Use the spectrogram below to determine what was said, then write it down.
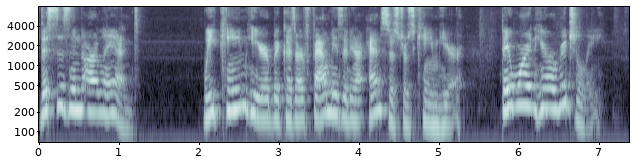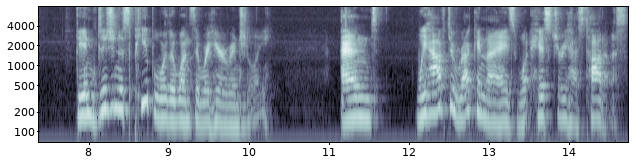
This isn't our land. We came here because our families and our ancestors came here. They weren't here originally. The indigenous people were the ones that were here originally. And we have to recognize what history has taught us.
